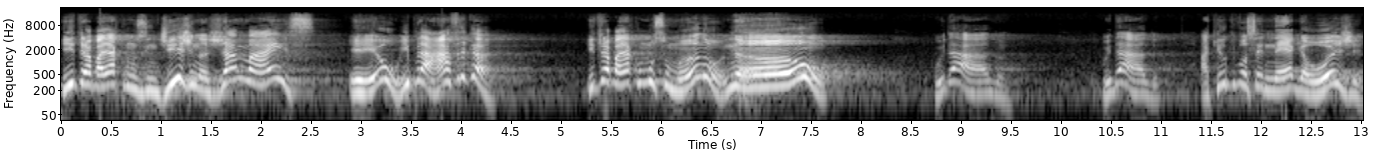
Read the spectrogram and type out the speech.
ir trabalhar com os indígenas? Jamais! Eu ir para a África? Ir trabalhar com muçulmano? Não! Cuidado, cuidado. Aquilo que você nega hoje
